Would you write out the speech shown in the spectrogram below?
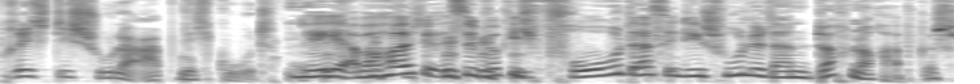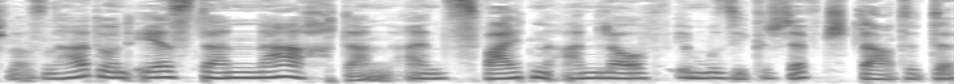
bricht die Schule ab, nicht gut. Nee, aber heute ist sie wirklich froh, dass sie die Schule dann doch noch abgeschlossen hat und erst danach dann einen zweiten Anlauf im Musikgeschäft startete.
